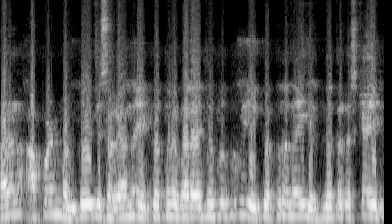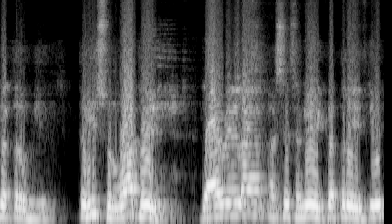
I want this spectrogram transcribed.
कारण आपण म्हणतोय की सगळ्यांना एकत्र करायचं तर तुम्ही एकत्र नाही घेतलं तर कसं काय एकत्र होईल? तर ही सुरुवात होईल. ज्या वेळेला असे सगळे एकत्र येतील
